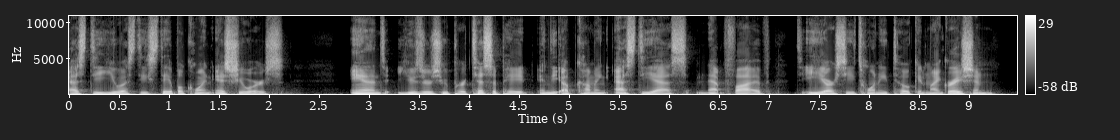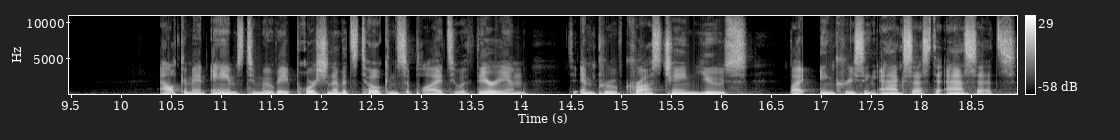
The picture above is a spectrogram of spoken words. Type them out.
SDUSD stablecoin issuers and users who participate in the upcoming SDS NEP5 to ERC20 token migration. Alchemint aims to move a portion of its token supply to Ethereum to improve cross chain use by increasing access to assets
